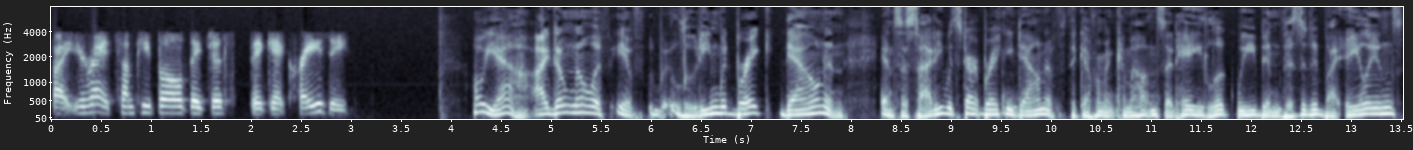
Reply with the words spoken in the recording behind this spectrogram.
but you're right. Some people they just they get crazy. Oh yeah, I don't know if if looting would break down and and society would start breaking down if the government come out and said, "Hey, look, we've been visited by aliens."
